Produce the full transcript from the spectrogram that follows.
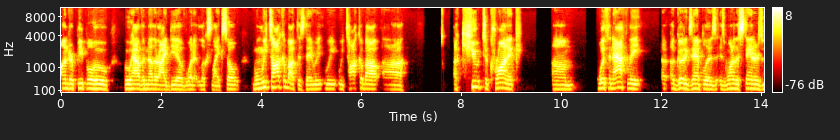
under people who who have another idea of what it looks like. So when we talk about this day, we, we, we talk about uh, acute to chronic um, with an athlete. A, a, good example is, is one of the standards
